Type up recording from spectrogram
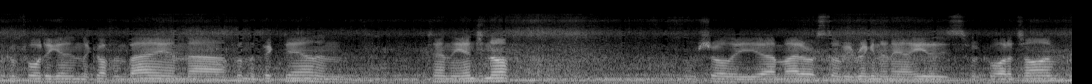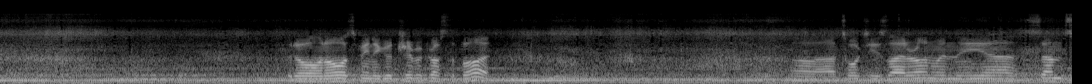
Looking forward to getting into Coffin Bay and uh, putting the pick down and turn the engine off. I'm sure the uh, motor will still be ringing in our ears for quite a time. But all in all, it's been a good trip across the bight. I'll uh, talk to you later on when the uh, sun's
